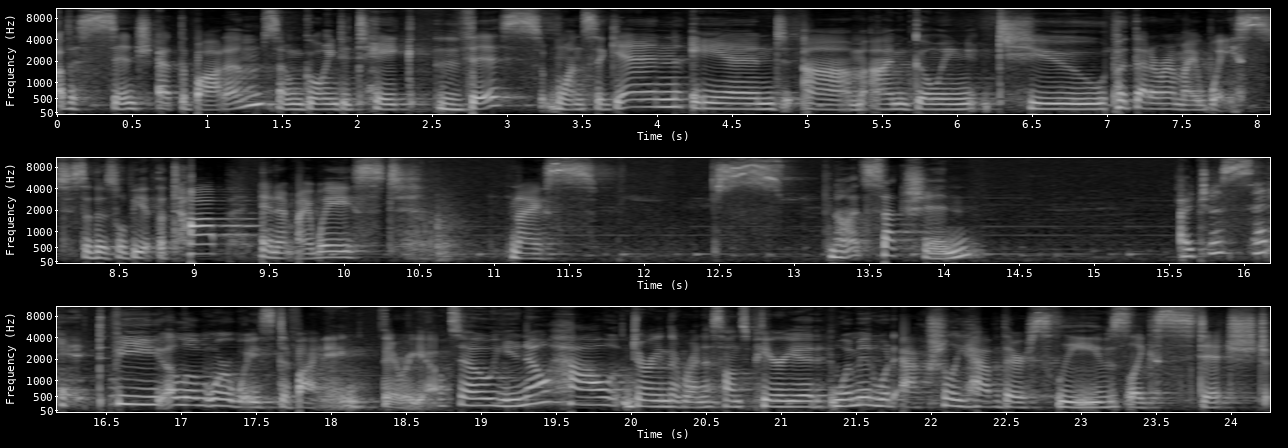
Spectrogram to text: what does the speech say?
of a cinch at the bottom. So I'm going to take this once again and um, I'm going to put that around my waist. So this will be at the top and at my waist. Nice, not suction, I just said it. Be a little more waist defining. There we go. So you know how during the Renaissance period, women would actually have their sleeves like stitched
